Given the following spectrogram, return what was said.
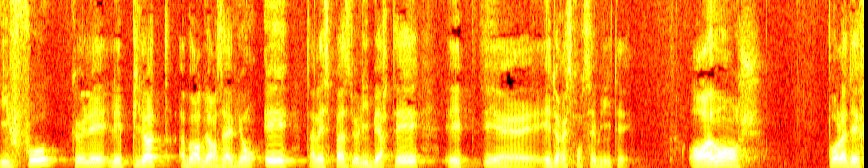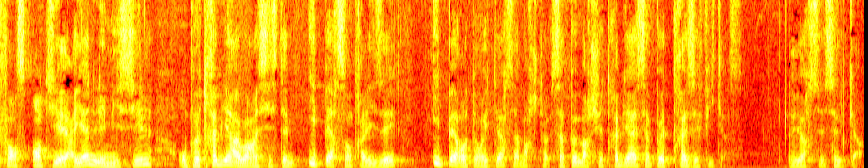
il faut que les, pilotes à bord de leurs avions aient un espace de liberté et, et de responsabilité. En revanche, pour la défense antiaérienne, les missiles, on peut très bien avoir un système hyper centralisé, hyper autoritaire, ça, marche, ça peut marcher très bien et ça peut être très efficace. D'ailleurs, c'est le cas.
